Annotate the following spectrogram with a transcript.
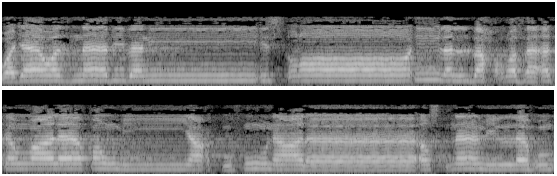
وجاوزنا ببني إسرائيل البحر فأتوا على قوم يعكفون على أصنام لهم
